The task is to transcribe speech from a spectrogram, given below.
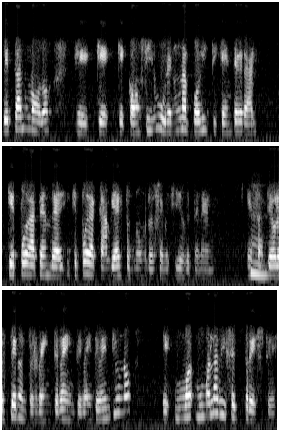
de tal modo que, que, configuren una política integral que pueda atender y que pueda cambiar estos números de femicidios que tenemos. En mm. Santiago del Estero, entre el 2020 y 2021, eh, Mumala dice 13,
